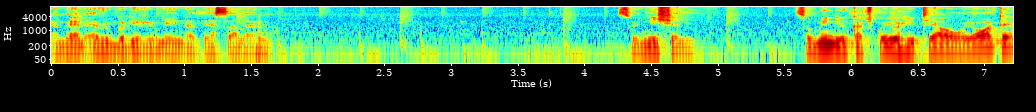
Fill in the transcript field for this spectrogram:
And then everybody remained at their salary. So initially. So mi ndio kachukua hiyo hit yao yote.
